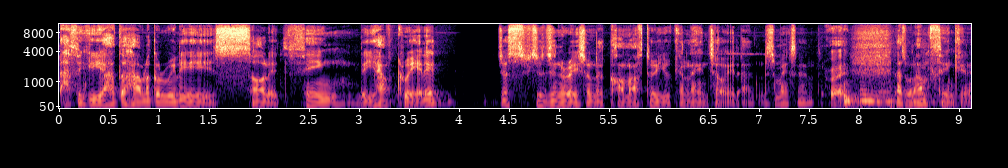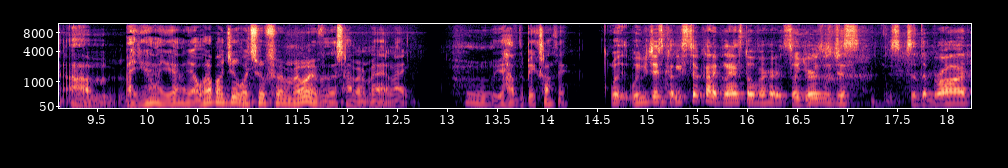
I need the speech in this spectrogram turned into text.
I think you have to have like a really solid thing that you have created, just the generation that come after you can enjoy that. Does it make sense? Right. That's what I'm thinking. Um, but yeah, yeah, yeah. What about you? What's your favorite memory of the summer, man? Like, you have to pick something. We, we just we still kind of glanced over her. So yours was just to the broad.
